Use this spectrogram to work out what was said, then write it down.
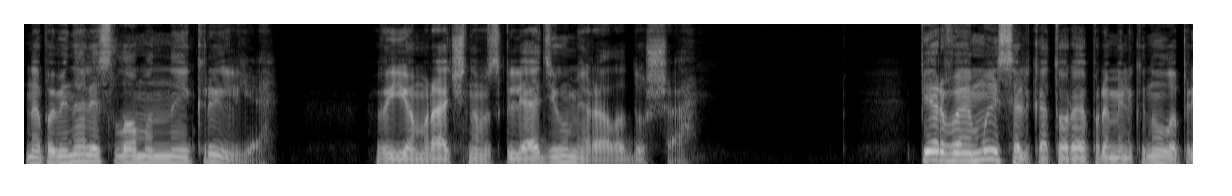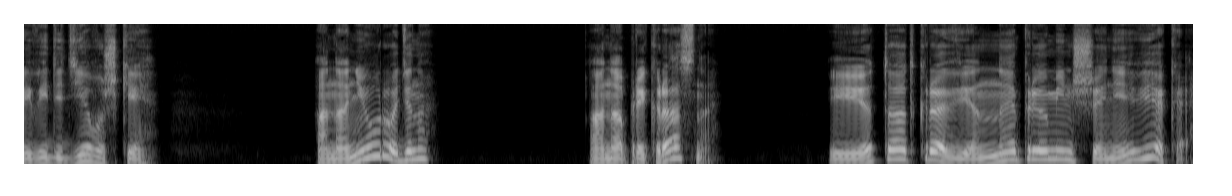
напоминали сломанные крылья. В ее мрачном взгляде умирала душа. Первая мысль, которая промелькнула при виде девушки, она не уродина. Она прекрасна. И это откровенное преуменьшение века.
